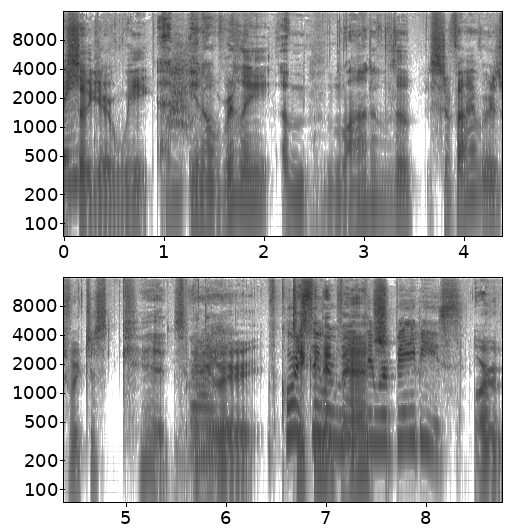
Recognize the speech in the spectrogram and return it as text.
and so you're weak and you know really a lot of the survivors were just kids and they were Of course, they taken were weak. advantage They were babies. or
